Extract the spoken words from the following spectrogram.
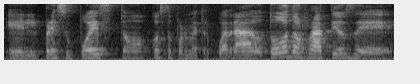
el presupuesto, costo por metro cuadrado, todos los ratios de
